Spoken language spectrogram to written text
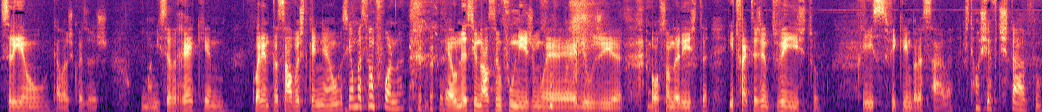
seriam aquelas coisas, uma missa de requiem, 40 salvas de canhão, assim é uma sanfona. É o nacional sanfonismo, é a ideologia bolsonarista. E de facto a gente vê isto e se fica embaraçada. Isto é um chefe de Estado.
